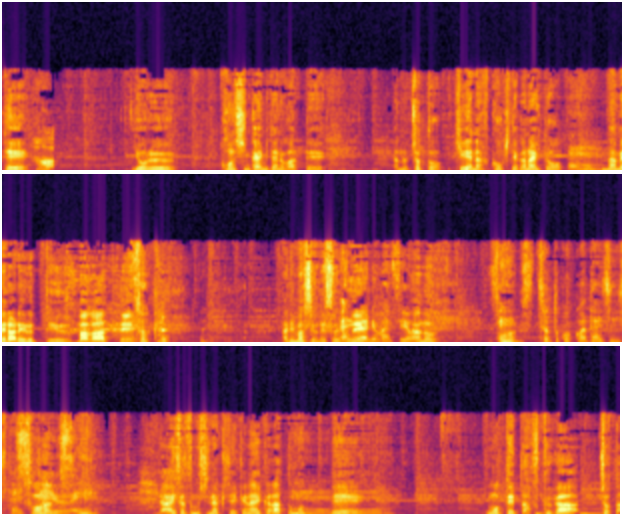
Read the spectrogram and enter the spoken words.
てはあ夜懇親会みたいのがあってあのちょっと綺麗な服を着ていかないとええ舐められるっていう場があってありますよねそういうのねりますよあのそうなんです。ええ。ちょっとここは大事にしたいっていう。そうなんです。えで挨拶もしなくちゃいけないからとえ思って、え持ってった服がうん。ちょっと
